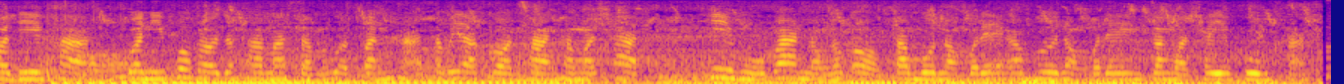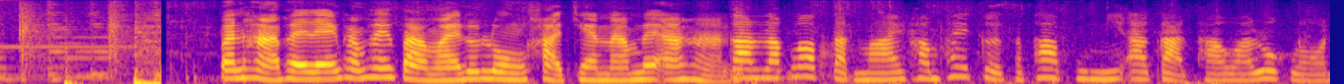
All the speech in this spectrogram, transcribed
วัสดีค่ะ วันนี้พวกเราจะพามาสำรวจปัญหาทรัพยากรทางธรรมชาติ ที่หมู่บ้านหนองนกออกตำบลหนองบัวแดงอำเภอหนองบัวแดงจังหวัดชัยภูมิค่ะ ปัญหาภัยแล้งทำให้ป่าไม้ลดลงขาดแคลนน้ำและอาหาร การลักลอบตัดไม้ทำให้เกิดสภาพภูมิอากาศภาวะโลกร้อน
